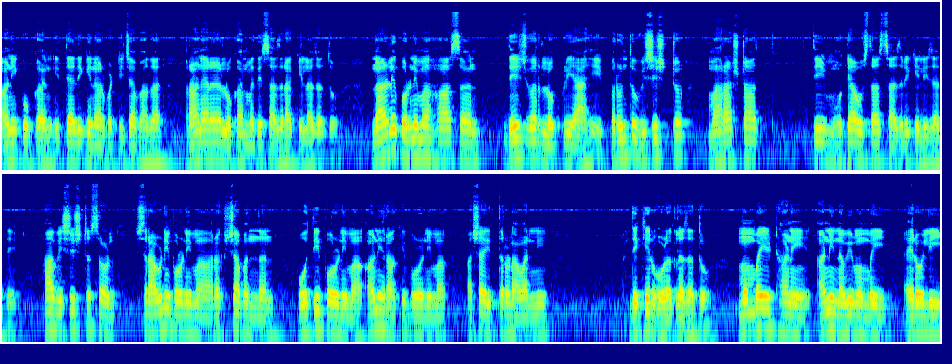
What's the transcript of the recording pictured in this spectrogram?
आणि कोकण इत्यादी किनारपट्टीच्या भागात राहणाऱ्या लोकांमध्ये साजरा केला जातो. नारळी पौर्णिमा हा सण देशभर लोकप्रिय आहे परंतु विशिष्ट महाराष्ट्रात ती मोठ्या उत्साहात साजरी केली जाते. हा विशिष्ट सण श्रावणी पौर्णिमा रक्षाबंधन पोती पौर्णिमा आणि राखी पौर्णिमा अशा इतर नावांनी देखील ओळखला जातो. मुंबई ठाणे आणि नवी मुंबई ऐरोली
